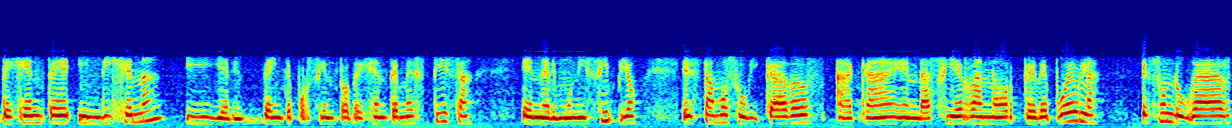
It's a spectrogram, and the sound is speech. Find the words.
de gente indígena y el 20% de gente mestiza en el municipio. Estamos ubicados acá en la Sierra Norte de Puebla. Es un lugar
